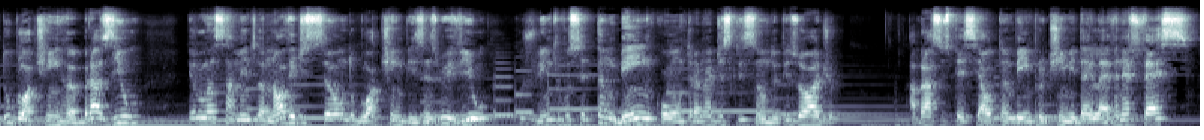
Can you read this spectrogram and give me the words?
do Blockchain Hub Brasil, pelo lançamento da nova edição do Blockchain Business Review, cujo link você também encontra na descrição do episódio. Abraço especial também para o time da 11FS,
